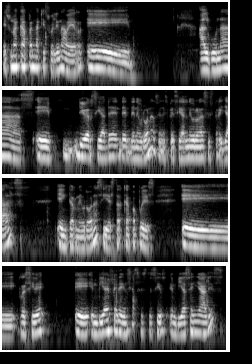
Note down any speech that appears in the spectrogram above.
es una capa en la que suelen haber eh, algunas eh, diversidad de, neuronas, en especial neuronas estrelladas e interneuronas, y esta capa pues eh, recibe, envía eferencias, es decir, envía señales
